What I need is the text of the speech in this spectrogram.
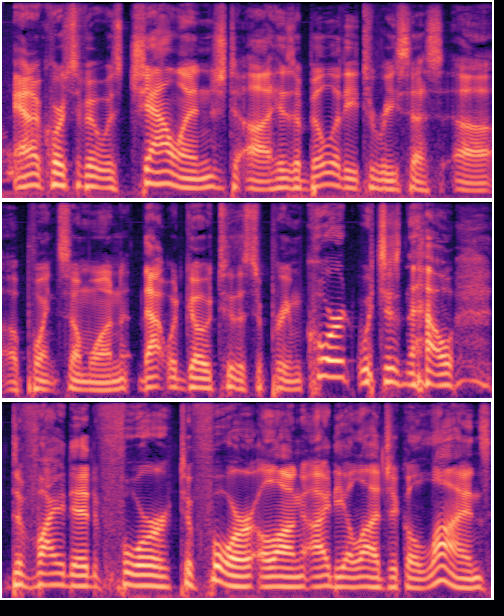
Um, and of course, if it was challenged, uh, his ability to recess uh, appoint someone, that would go to the Supreme Court, which is now divided four to four along ideological lines.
